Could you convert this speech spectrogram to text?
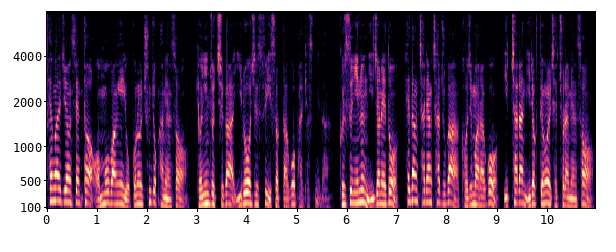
생활지원센터 업무방해 요건을 충족하면서 견인 조치가 이루어질 수 있었다고 밝혔습니다. 글쓴이는 이전에도 해당 차량 차주가 거짓말하고 입찰한 이력 등을 제출하면서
